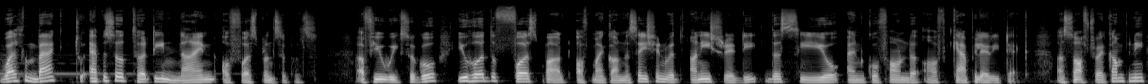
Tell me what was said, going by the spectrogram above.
Welcome back to episode 39 of First Principles. A few weeks ago, you heard the first part of my conversation with Aneesh Reddy, the CEO and co founder of Capillary Tech, a software company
